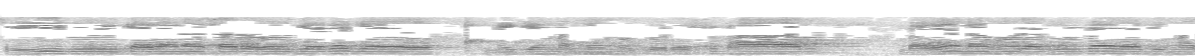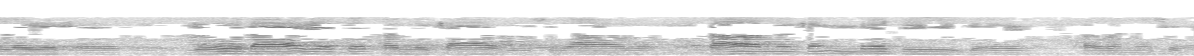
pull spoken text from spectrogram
श्री गुरु चरण सरोज रज निज मन मुकुर सुधार वरण रघुबर विमल यश जोदायक फल चाहु सियाव रामचंद्र की जय पवन सुत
